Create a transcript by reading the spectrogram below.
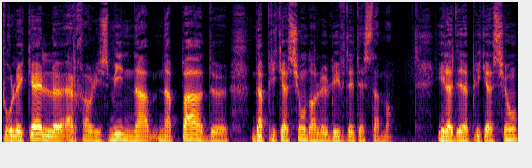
pour lesquels Al-Khwarizmi n'a pas d'application dans le livre des testaments. Il a des applications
